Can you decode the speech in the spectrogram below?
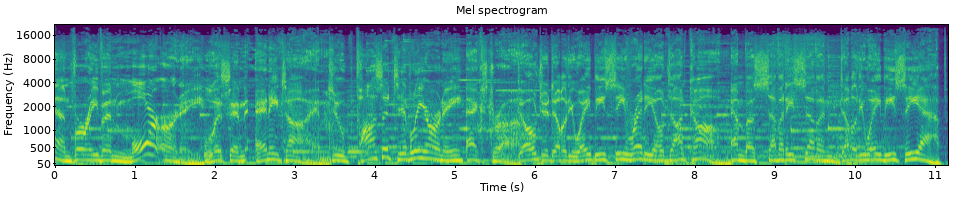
And for even more Ernie, listen anytime to Positively Ernie Extra. Go to WABCRadio.com and the 77 WABC app.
